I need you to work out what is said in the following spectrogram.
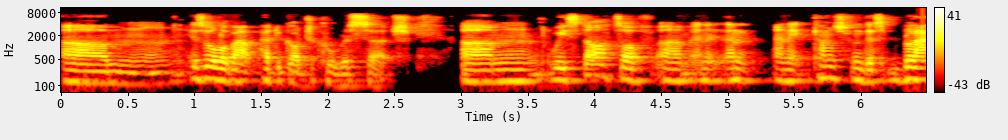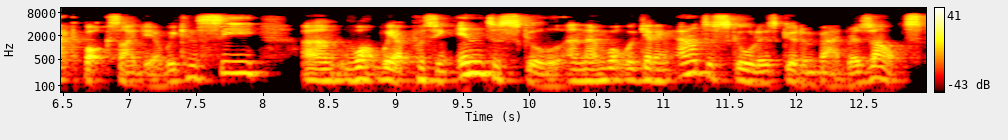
um, is all about pedagogical research. Um, we start off, um, and, and, and it comes from this black box idea. We can see um, what we are putting into school, and then what we're getting out of school is good and bad results.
